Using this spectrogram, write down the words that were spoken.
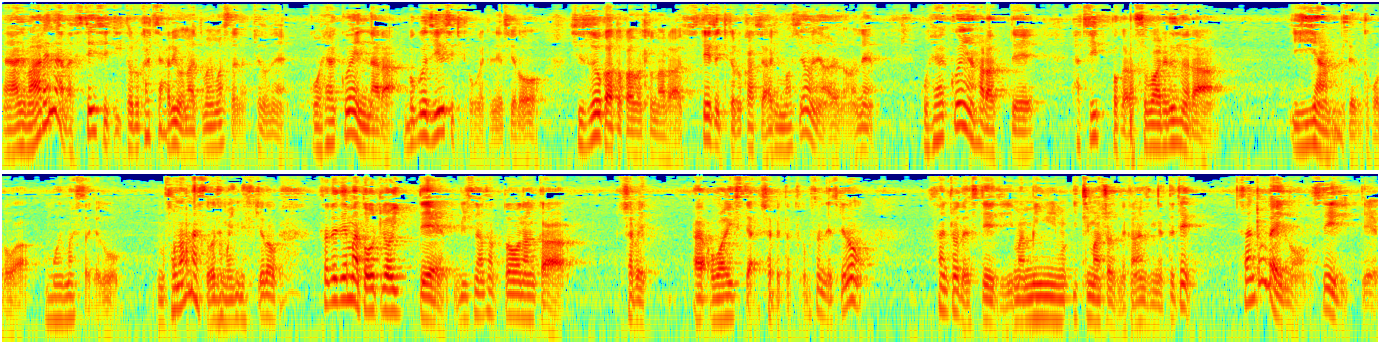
あ、でもあれなら指定席取る価値あるよなと思いましたねけどね。500円なら、僕自由席とかやってるんですけど、静岡とかの人なら指定席取る価値ありますよね、あれならね。500円払って、立ち一歩から座れるなら、いいやん、みたいなところは思いましたけど、その話どうでもいいんですけど、それでまあ東京行って、リスナーさんとなんか、喋あ、お会いして喋ったとかもするんですけど、三兄弟ステージ、まあ見に行きましょうって感じになってて、三兄弟のステージって、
